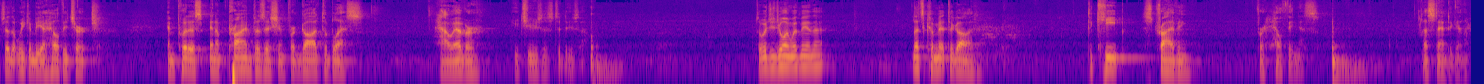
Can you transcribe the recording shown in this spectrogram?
so that we can be a healthy church and put us in a prime position for God to bless however He chooses to do so. So, would you join with me in that? Let's commit to God to keep striving for healthiness. Let's stand together.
